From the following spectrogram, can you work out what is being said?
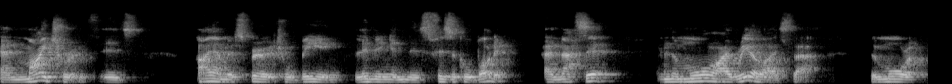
And my truth is I am a spiritual being living in this physical body. And that's it. And the more I realize that, the more,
